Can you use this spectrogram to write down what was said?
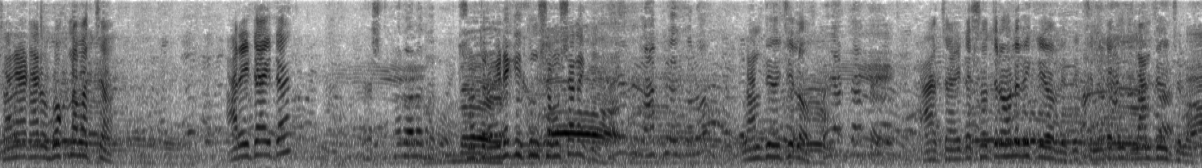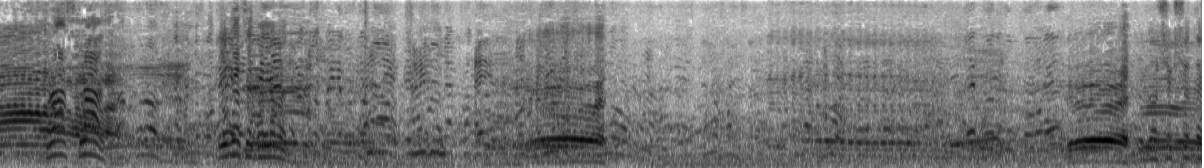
সাড়ে আঠারো বকনা বাচ্চা। আর এটা এটা? সতেরো এটা কি কোনো সমস্যা নাকি? লামতি হয়েছিল? আচ্ছা এটা সতেরো হলে বিক্রি হবে দেখছেন এটা কিন্তু লামতি হয়েছিল। Cross cross. ঠিক আছে ধন্যবাদ। দর্শক সাথে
